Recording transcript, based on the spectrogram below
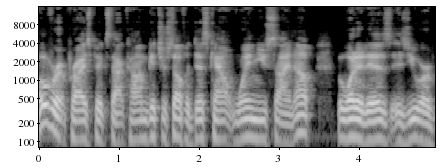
over at prizepicks.com. Get yourself a discount when you sign up. But what it is, is you are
